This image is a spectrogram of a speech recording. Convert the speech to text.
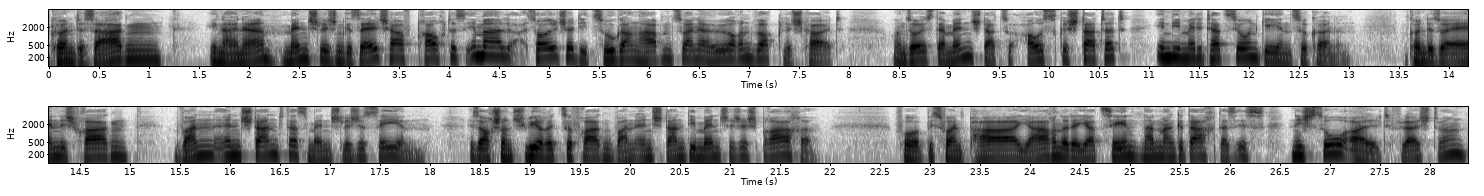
könnte sagen, in einer menschlichen Gesellschaft braucht es immer solche, die Zugang haben zu einer höheren Wirklichkeit. Und so ist der Mensch dazu ausgestattet, in die Meditation gehen zu können. Man könnte so ähnlich fragen, wann entstand das menschliche Sehen? Ist auch schon schwierig zu fragen, wann entstand die menschliche Sprache? Vor, bis vor ein paar Jahren oder Jahrzehnten hat man gedacht, das ist nicht so alt, vielleicht 10,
